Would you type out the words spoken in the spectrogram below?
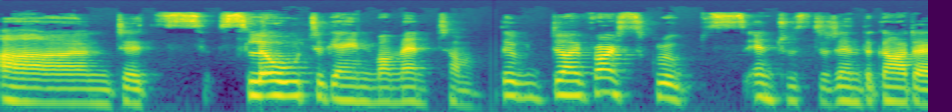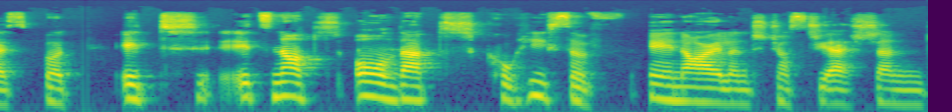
and it's slow to gain momentum. There are diverse groups interested in the goddess, but it it's not all that cohesive in Ireland just yet, and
